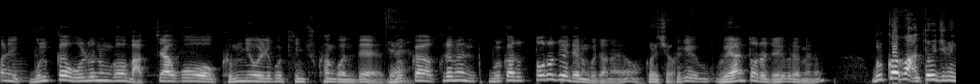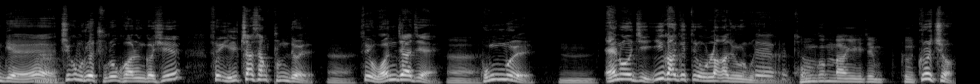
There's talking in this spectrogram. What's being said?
아니 물가 오르는 거 막자고 금리 올리고 긴축한 건데 예. 물가 그러면 물가도 떨어져야 되는 거잖아요. 그렇죠. 그게 왜 안 떨어져요 그러면은? 물가가 안 떨어지는 게 네. 지금 우리가 주로 구하는 것이 소위 일차 상품들, 예. 소위 원자재, 예. 곡물, 음. 에너지 이 가격들이 올라가지고 그런 네, 거잖아요. 그렇죠. 공급망이 지금 그 그렇죠.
